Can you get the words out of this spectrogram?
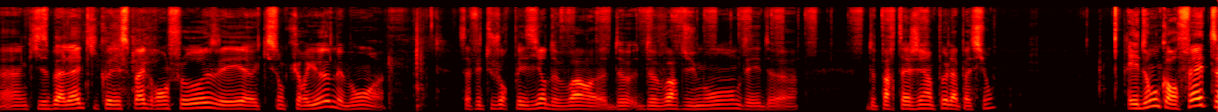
Euh, qui se baladent, qui connaissent pas grand chose et euh, qui sont curieux, mais bon, euh, ça fait toujours plaisir de voir, de, voir du monde et de, partager un peu la passion. Et donc, en fait,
